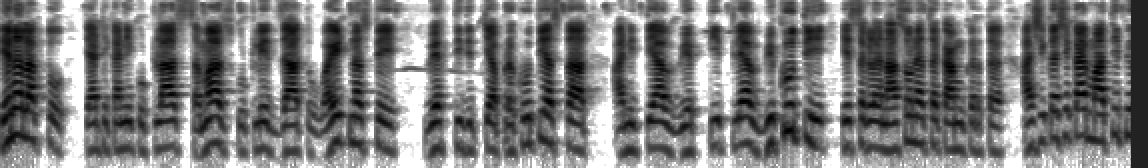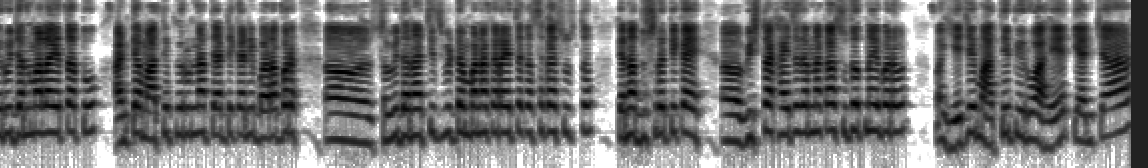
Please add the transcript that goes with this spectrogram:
देणं लागतो. त्या ठिकाणी कुठला समाज कुठली जात वाईट नसते. व्यक्ती तितक्या प्रकृती असतात आणि त्या व्यक्तीतल्या विकृती हे सगळं नासवण्याचं काम करतं. अशी कसे काय माती फिरू जन्माला येतात तो आणि त्या माती फिरूंना त्या ठिकाणी बराबर संविधानाचीच विटंबना करायचं कसं काय सुचतं? त्यांना दुसरं ते काय विष्ठा विष्टा खायचं त्यांना का सुचत नाही बरोबर? मग हे जे माथे पिरू आहेत यांच्या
